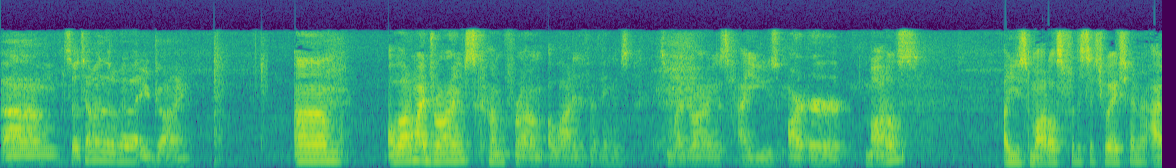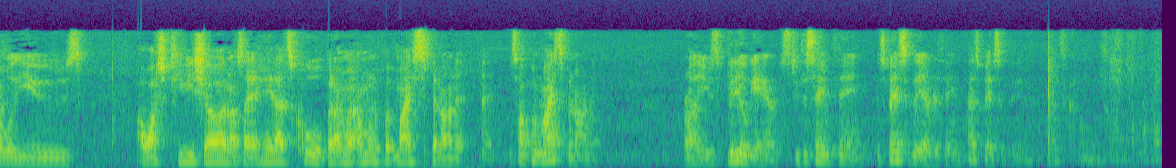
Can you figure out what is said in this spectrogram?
Um, so tell me a little bit about your drawing. Um, a lot of my drawings come from a lot of different things. So my drawings, I use art or models. I'll use models for the situation. I will use. I'll watch a TV show and I'll say, hey, that's cool, but I'm, I'm gonna put my spin on it. So I'll put my spin on it. Or I'll use video games, do the same thing. It's basically everything. That's basically it. That's cool. That's cool.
